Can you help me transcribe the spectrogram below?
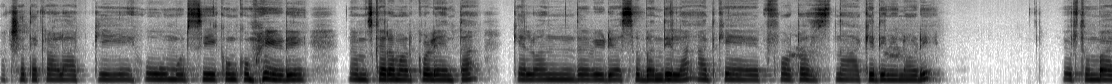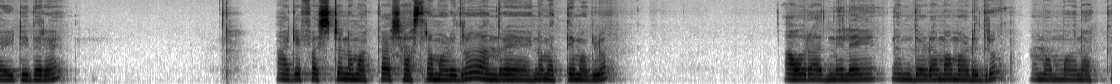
ಅಕ್ಷತೆ ಕಾಳು ಹಾಕಿ ಹೂವು ಮುಡಿಸಿ, ಕುಂಕುಮ ಇಡಿ, ನಮಸ್ಕಾರ ಮಾಡ್ಕೊಳ್ಳಿ ಅಂತ. ಕೆಲವೊಂದು ವೀಡಿಯೋಸು ಬಂದಿಲ್ಲ. ಅದಕ್ಕೆ ಫೋಟೋಸ್ನ ಹಾಕಿದ್ದೀನಿ ನೋಡಿ. ಇವ್ರು ತುಂಬ ಇಟ್ಟಿದ್ದಾರೆ ಹಾಗೆ ಫಸ್ಟ್ ನಮ್ಮ ಅಕ್ಕ ಶಾಸ್ತ್ರ ಮಾಡಿದ್ರು. ಅಂದರೆ ನಮ್ಮ ಅತ್ತೆ ಮಗಳು. ಅವರಾದಮೇಲೆ ನಮ್ಮ ದೊಡ್ಡಮ್ಮ ಮಾಡಿದ್ರು. ನಮ್ಮ ಅಮ್ಮನ ಅಕ್ಕ.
